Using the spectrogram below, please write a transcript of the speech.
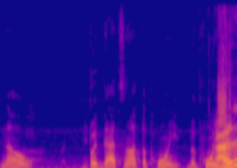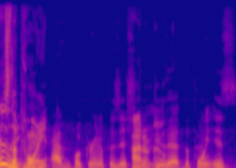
No, but that's not the point. The point That isn't is the that you didn't point. Have Hooker in a position I to don't do know. that. The point is,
